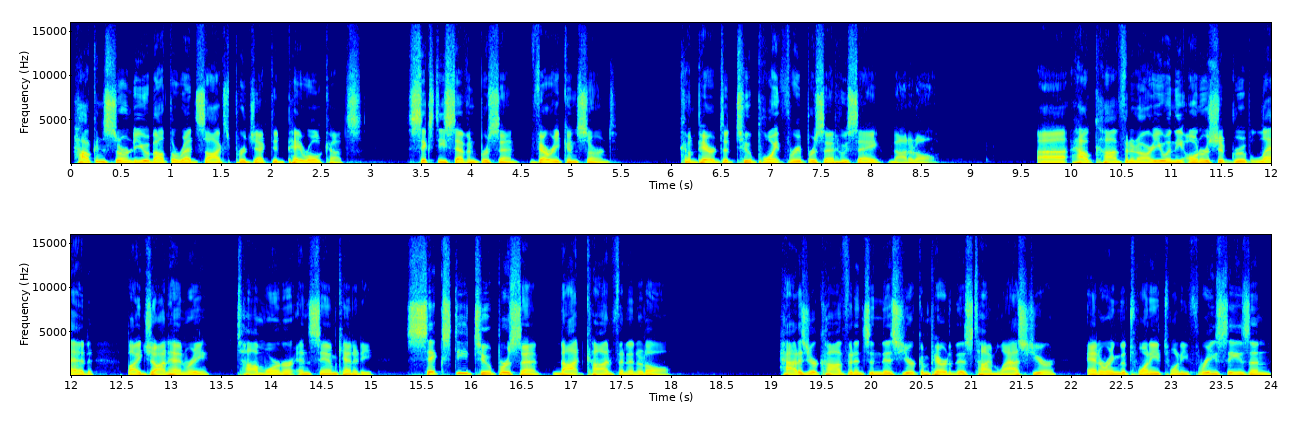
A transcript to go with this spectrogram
How concerned are you about the Red Sox projected payroll cuts? 67% very concerned, compared to 2.3% who say not at all. Uh, how confident are you in the ownership group led by John Henry, Tom Werner, and Sam Kennedy? 62% not confident at all. How does your confidence in this year compare to this time last year, entering the 2023 season?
